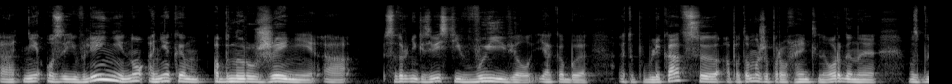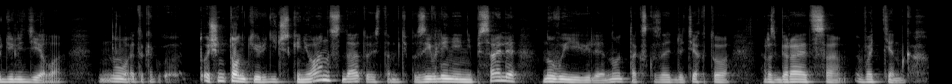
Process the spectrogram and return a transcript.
а, не о заявлении, но о неком обнаружении. А сотрудник «Известий» выявил якобы эту публикацию, а потом уже правоохранительные органы возбудили дело. Ну, это как очень тонкий юридический нюанс, да, то есть там типа заявление не писали, но выявили. Ну, так сказать, для тех, кто разбирается в оттенках.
